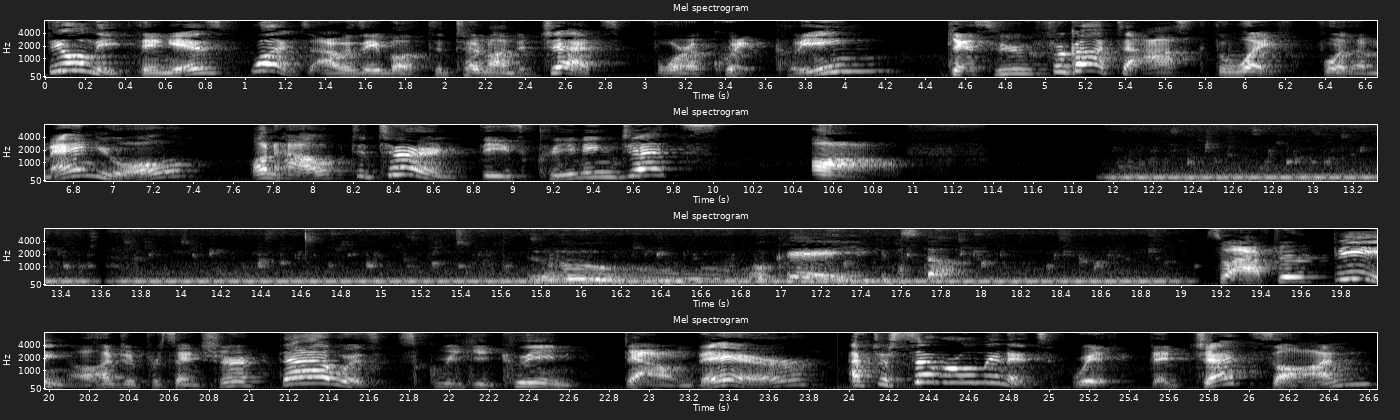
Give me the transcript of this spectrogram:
The only thing is, once I was able to turn on the jets for a quick clean, guess who forgot to ask the wife for the manual on how to turn these cleaning jets off. Ooh, okay, you can stop. So after being 100% sure that I was squeaky clean down there, after several minutes with the jets on,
